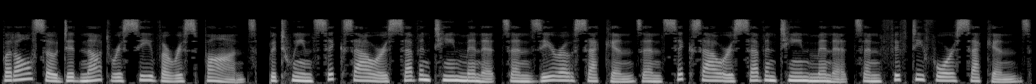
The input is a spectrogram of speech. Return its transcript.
but also did not receive a response. Between 6 hours 17 minutes and 0 seconds and 6 hours 17 minutes and 54 seconds,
